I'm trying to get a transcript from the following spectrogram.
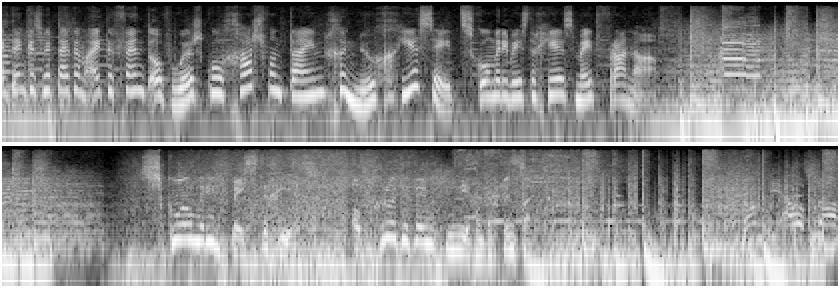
Ek dink is weer tyd om uit te vind of Hoërskool Garsfontein genoeg gees het. Skool met die beste gees met Franna. Skool met die beste gees op Groot FM 90.5. Elsa.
